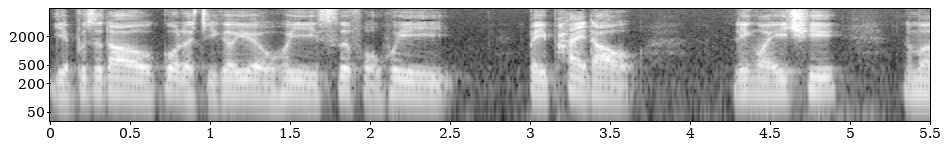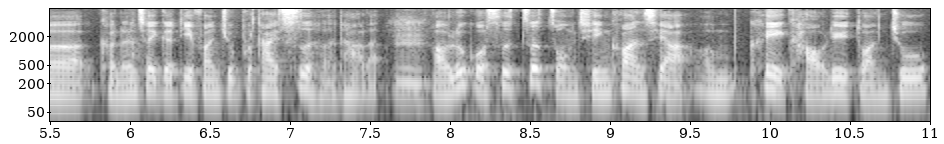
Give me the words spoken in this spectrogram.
也不知道过了几个月我会是否会被派到另外一区，那么可能这个地方就不太适合他了。嗯，好，如果是这种情况下，我们可以考虑短租，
